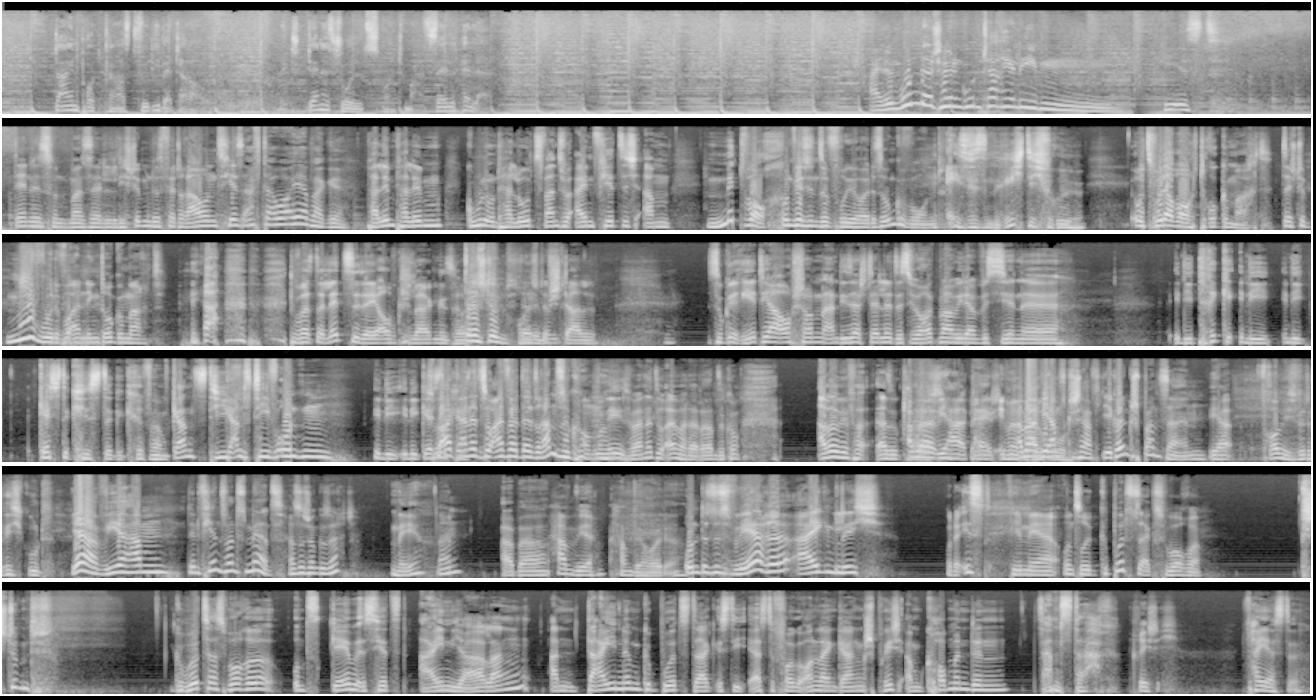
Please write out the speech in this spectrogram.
Dein Podcast für die Wetterau. Mit Dennis Schulz und Marcel Heller. Einen wunderschönen guten Tag, ihr Lieben. Hier ist Dennis und Marcel, die Stimmen des Vertrauens. Hier ist After Hour Eierbacke. Palim Palim, Gute und Hallo, 20.41 Uhr am Mittwoch. Und wir sind so früh heute, so ungewohnt. Ey, wir sind richtig früh. Uns wurde aber auch Druck gemacht. Das stimmt. Mir wurde vor allen Dingen Druck gemacht. Ja, du warst der Letzte, der hier aufgeschlagen ist heute. Das stimmt. heute Das im stimmt. Stall. Suggeriert ja auch schon an dieser Stelle, dass wir heute mal wieder ein bisschen äh, in die Trick, in die, in die Gästekiste gegriffen haben. Ganz tief Ganz tief unten. in die, in die Es Gästekiste. war gar nicht so einfach, da dran zu kommen. Nee, es war nicht so einfach, da dran zu kommen. Aber wir, also klar, Aber ja, immer Aber wir haben es geschafft. Ihr könnt gespannt sein. Ja, freue mich, wird richtig gut. Ja, wir haben den 24. März. Hast du schon gesagt? Nee, Nein? aber Haben wir. haben wir heute. Und es ist, wäre eigentlich, oder ist vielmehr unsere Geburtstagswoche. Stimmt. Geburtstagswoche, uns gäbe es jetzt ein Jahr lang. An deinem Geburtstag ist die erste Folge online gegangen, sprich am kommenden Samstag. Richtig. Feierst du.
